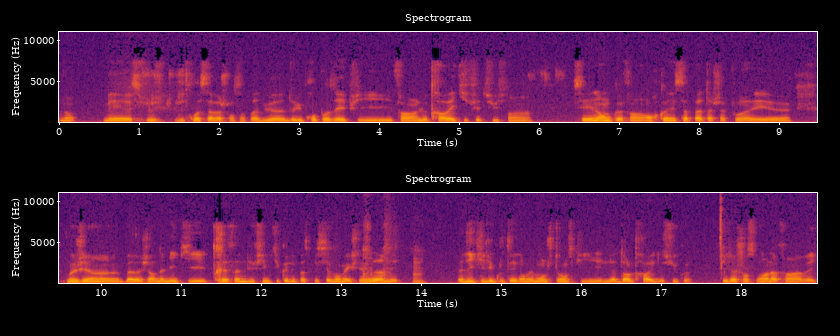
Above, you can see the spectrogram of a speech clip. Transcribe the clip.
Non, mais j'ai trouvé ça vachement sympa de, lui proposer, et puis enfin le travail qu'il fait dessus, c'est énorme quoi. Enfin, on reconnaît sa patte à chaque fois, et euh, moi j'ai un, bah, j'ai un ami qui est très fan du film, qui connaît pas spécialement Mike Shinoda, mais il m'a dit qu'il écoutait énormément justement parce qu'il adore le travail dessus quoi. Puis la chanson à la fin avec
